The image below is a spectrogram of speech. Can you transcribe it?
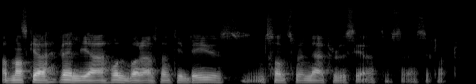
att man ska välja hållbara alternativ. Det är ju sånt som är närproducerat och sådär såklart.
